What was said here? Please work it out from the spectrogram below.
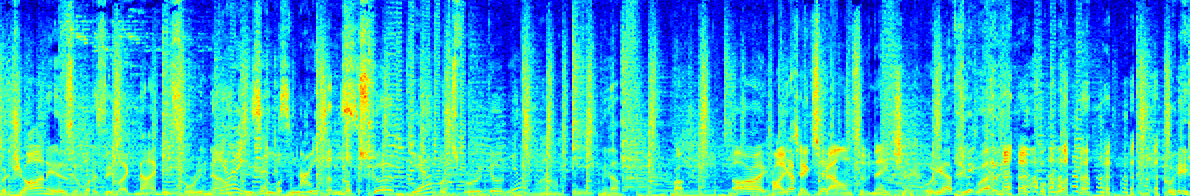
but John is, and what is he like, 93 now? Yeah, he's in his 90s. And looks good. Yeah. looks very good. Yeah. Wow. yeah. Pro- All right, probably takes take a- balance of nature. We have to. Uh, we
